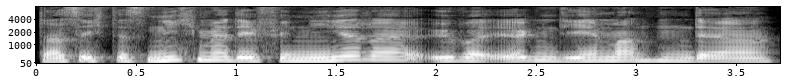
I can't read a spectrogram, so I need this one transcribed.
dass ich das nicht mehr definiere über irgendjemanden, der,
